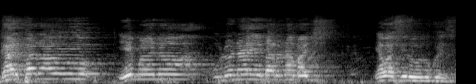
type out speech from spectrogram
garparao ye mwana ulonaye barnamaji ya wasili unu kwezi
